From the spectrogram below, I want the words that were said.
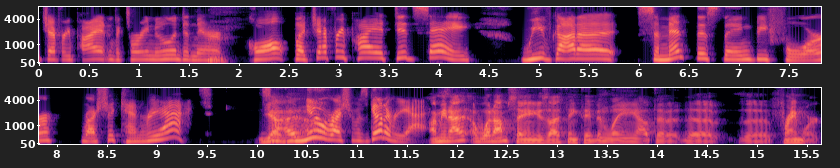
Jeffrey Pyatt and Victoria Nuland in their call, but Jeffrey Pyatt did say, we've got to cement this thing before Russia can react. So Yeah, we I- knew Russia was going to react. I mean, I what I'm saying is, I think they've been laying out the the the framework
